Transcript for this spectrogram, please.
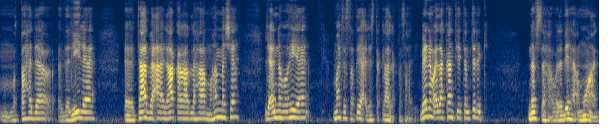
مضطهدة ذليلة آه، تابعة لا قرار لها مهمشة لأنه هي ما تستطيع الاستقلال الاقتصادي. بينما إذا كانت هي تمتلك نفسها ولديها أموال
